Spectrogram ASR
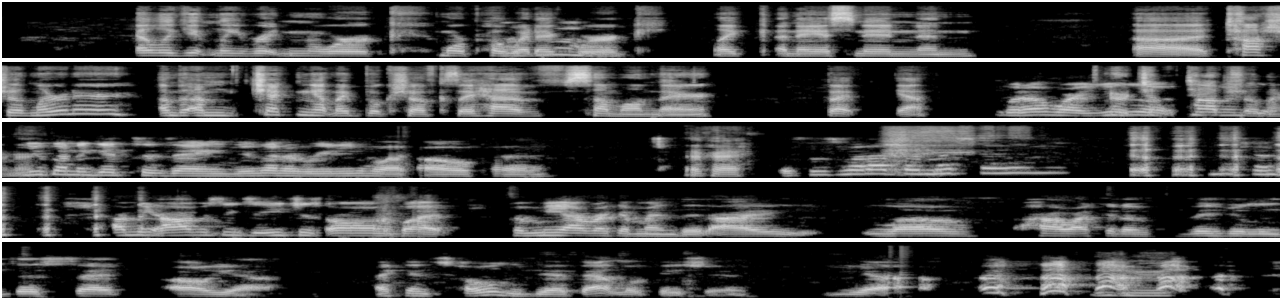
elegantly written work more poetic uh-huh. work like Anais Nin and uh Tobsha Learner i'm, I'm checking out my bookshelf because i have some on there but yeah but don't worry you, t- you're, you're gonna get to zane you're gonna read it like oh, okay okay this is what i've been missing okay. I mean, obviously to each his own, but for me, I recommend it. I love how I could have visually just said, "Oh yeah, I can totally be at that location." Yeah. Mm-hmm.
